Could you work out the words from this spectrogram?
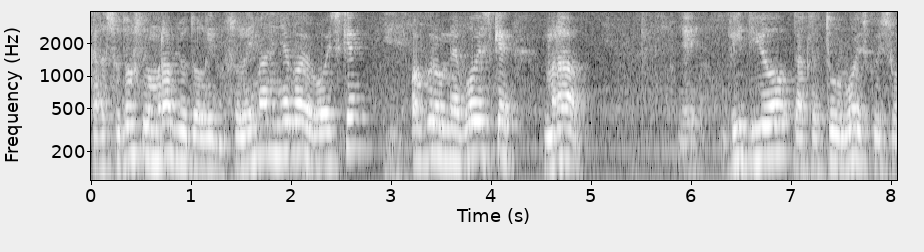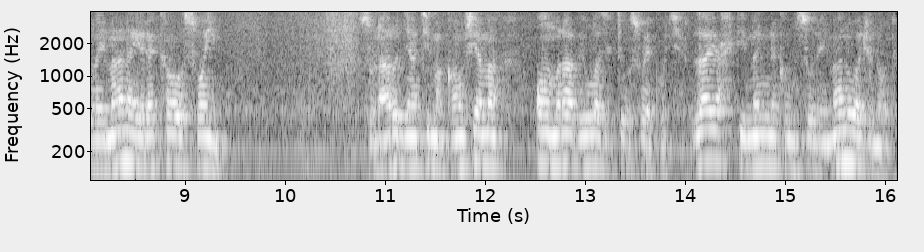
kada su došli u mravlju dolinu, Suleiman i njegove vojske, ogromne vojske, mrav je vidio, dakle, tu vojsku i Suleimana i rekao svojim sunarodnjacima, komšijama, o mravi ulazite u svoje kuće. La jahti mennekom Suleimanu vađunodu.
